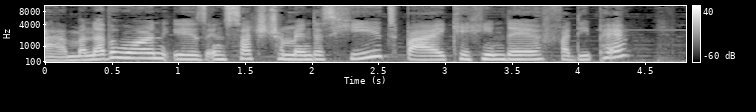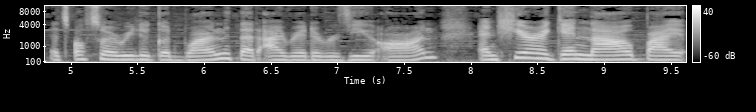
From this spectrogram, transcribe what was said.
um, another one is In Such Tremendous Heat by Kehinde Fadipe. It's also a really good one that I read a review on. And here again now by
